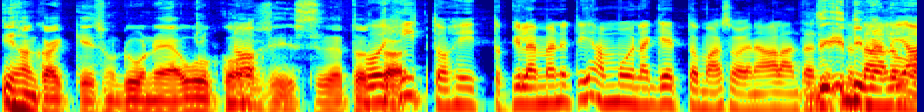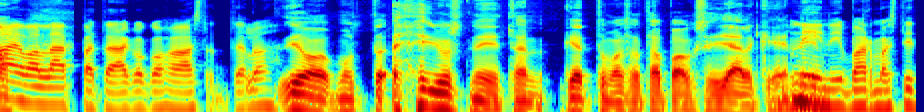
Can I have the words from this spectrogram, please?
ihan kaikkia sun duuneja ulkoa. No, siis, tota... Voi hitto, hitto. Kyllä mä nyt ihan muina gettomasoina alan tässä. Niin, tämä oli aivan läppä tämä koko haastattelu. Joo, mutta just niin, tämän gettomasa-tapauksen jälkeen. Niin, niin, niin varmasti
